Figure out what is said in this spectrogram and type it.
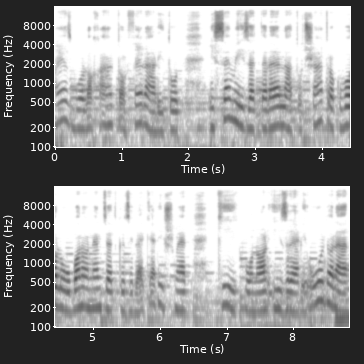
Hezbollah által felállított és személyzettel ellátott sátrak valóban a nemzetközileg elismert kék vonal izraeli oldalán,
